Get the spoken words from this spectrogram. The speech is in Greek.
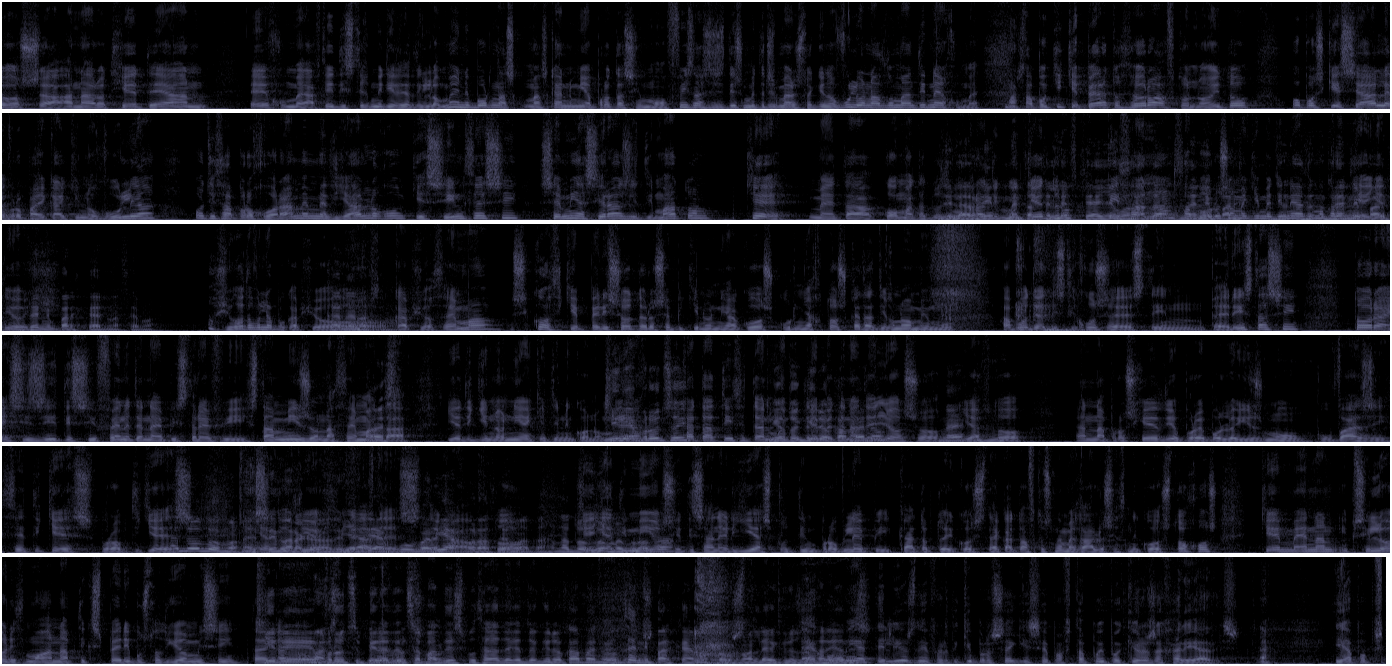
Όποιος αναρωτιέται αν έχουμε αυτή τη στιγμή τη δεδηλωμένη, μπορεί να μας κάνει μια πρόταση μορφής, να συζητήσουμε τρεις μέρες στο Κοινοβούλιο, να δούμε αν την έχουμε. Από εκεί και πέρα το θεωρώ αυτονόητο, όπως και σε άλλα ευρωπαϊκά κοινοβούλια, ότι θα προχωράμε με διάλογο και σύνθεση σε μια σειρά ζητημάτων και με τα κόμματα του Δηλαδή, Δημοκρατικού με τα Κέντρου. τελευταία γεγονότα Πιθανόν θα δεν μπορούσαμε υπάρχει- και με τη Νέα δεν- δεν Δημοκρατία. υπάρχει- γιατί όχι. Δεν υπάρχει κανένα θέμα. Όχι, εγώ δεν βλέπω κάποιο, Κανένα θέμα. κάποιο θέμα. Σηκώθηκε περισσότερος επικοινωνιακός κουρνιαχτός, κατά τη γνώμη μου, από ό,τι αντιστοιχούσε στην περίσταση. Τώρα η συζήτηση φαίνεται να επιστρέφει στα μείζωνα θέματα Μάλιστα. για την κοινωνία και την οικονομία. Κύριε Βρούτση, Κατατίθεται, αν για μου τον κύριο επιτρέπετε να Καμένο. τελειώσω Ναι. γι' αυτό, ένα προσχέδιο προπολογισμού που βάζει θετικές προοπτικές Να το δούμε. για Ε, το σήμερα κανένα 2018 Γιατί ακούμε διάφορα θέματα. Να το και για δούμε τη πρώτα. μείωση της ανεργίας που την προβλέπει κάτω από το 20%. Αυτός είναι μεγάλος εθνικός στόχος και με έναν υψηλό ρυθμό ανάπτυξης περίπου στο 2,5%. Κύριε Βρούτση, πήρατε τις απαντήσεις που θέλατε για τον κύριο Καπένο. Δεν υπάρχει κανένα πρόβλημα, λέει ο κύριος Έχω Ζαχαριάδης. μια τελείως διαφορετική προσέγγιση από αυτά που είπε ο κύριος Ζαχαριάδης. Η άποψη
